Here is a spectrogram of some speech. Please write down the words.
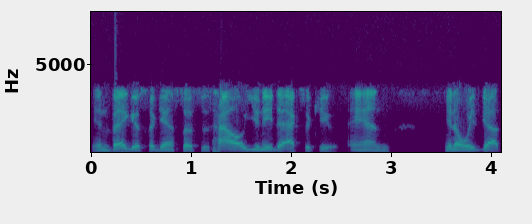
in Vegas against us is how you need to execute. And, you know, we've got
